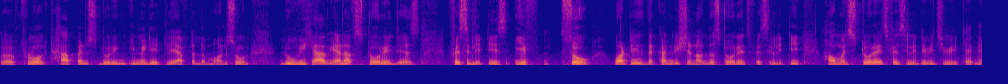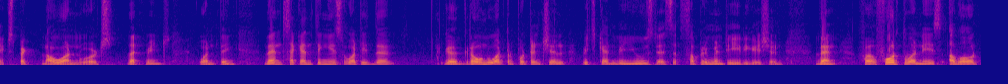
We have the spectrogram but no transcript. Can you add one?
uh, flow happens during immediately after the monsoon do we have enough storages facilities? If so what is the condition of the storage facility? How much storage facility which we can expect now onwards? That means one thing. Then second thing is what is the groundwater potential which can be used as a supplementary irrigation. Then fourth one is about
